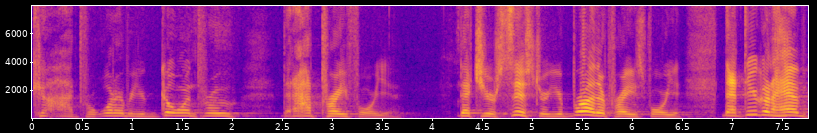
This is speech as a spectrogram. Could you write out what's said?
God for whatever you're going through that I pray for you that your sister, your brother prays for you, that you're going to have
